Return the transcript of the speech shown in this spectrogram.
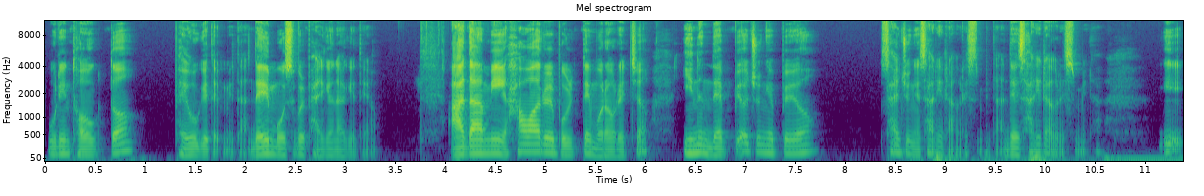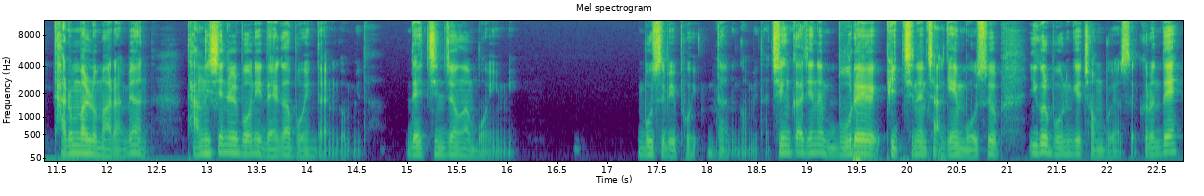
우린 더욱더 배우게 됩니다. 내 모습을 발견하게 돼요. 아담이 하와를 볼 때 뭐라 그랬죠? 이는 내 뼈 중에 뼈요, 살 중에 살이라 그랬습니다. 내 살이라 그랬습니다. 이 다른 말로 말하면 당신을 보니 내가 보인다는 겁니다. 내 진정한 모임이 모습이 보인다는 겁니다. 지금까지는 물에 비치는 자기의 모습 이걸 보는 게 전부였어요. 그런데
